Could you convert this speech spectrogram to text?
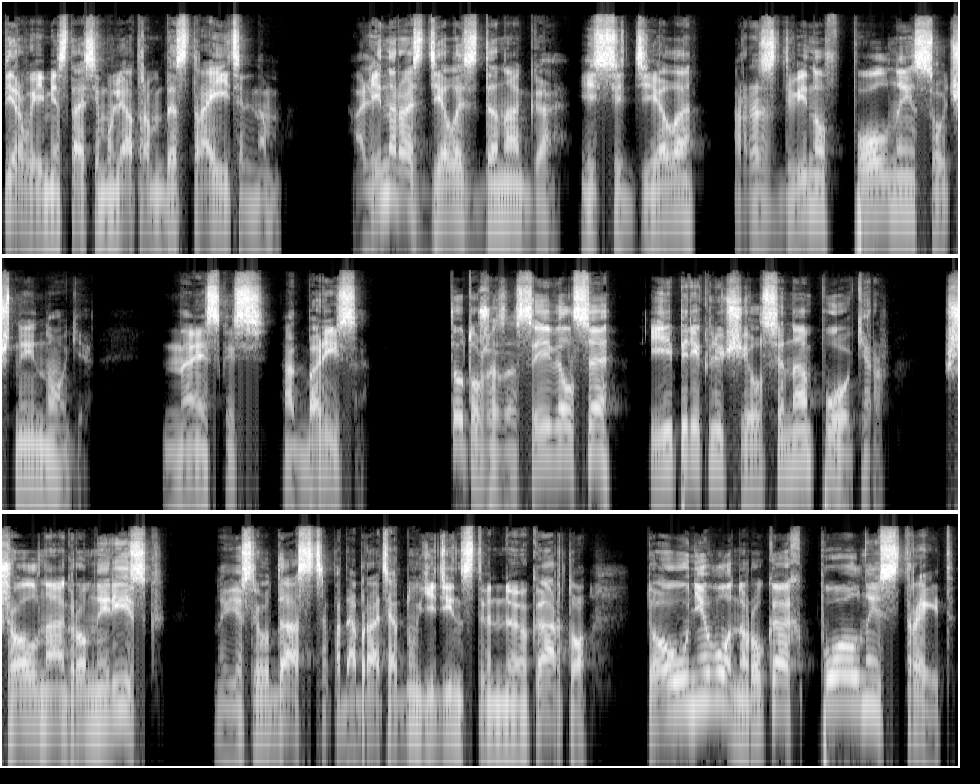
первые места симуляторам достроительным. Алина разделась до нога и сидела, раздвинув полные сочные ноги. Наискось от Бориса. Тот уже засейвился и переключился на покер. Шел на огромный риск, но если удастся подобрать одну единственную карту, то у него на руках полный стрейт.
